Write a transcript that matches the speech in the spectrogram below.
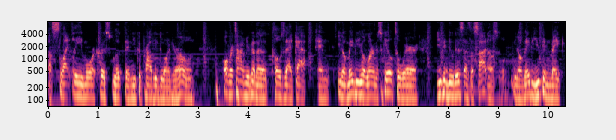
a slightly more crisp look than you could probably do on your own, over time you're going to close that gap. And, you know, maybe you'll learn a skill to where you can do this as a side hustle. You know, maybe you can make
